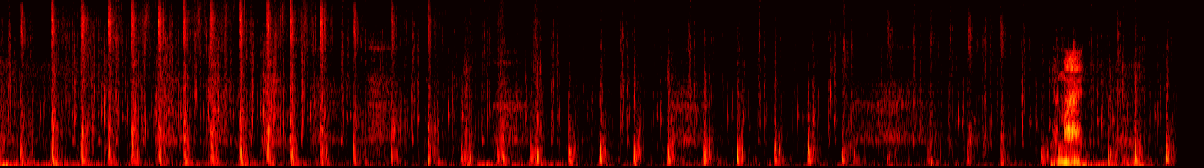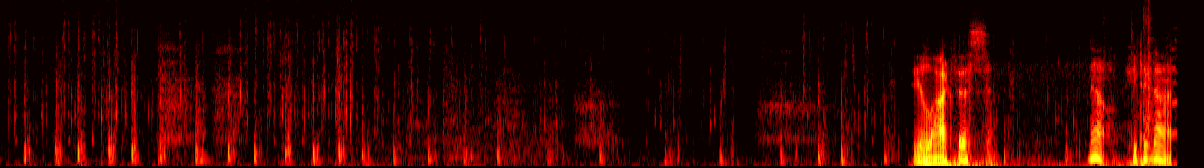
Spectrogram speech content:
Come on. He lock this? No, he did not.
